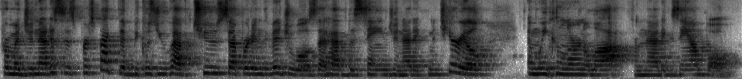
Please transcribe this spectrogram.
from a geneticist perspective because you have two separate individuals that have the same genetic material. And we can learn a lot from that example.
